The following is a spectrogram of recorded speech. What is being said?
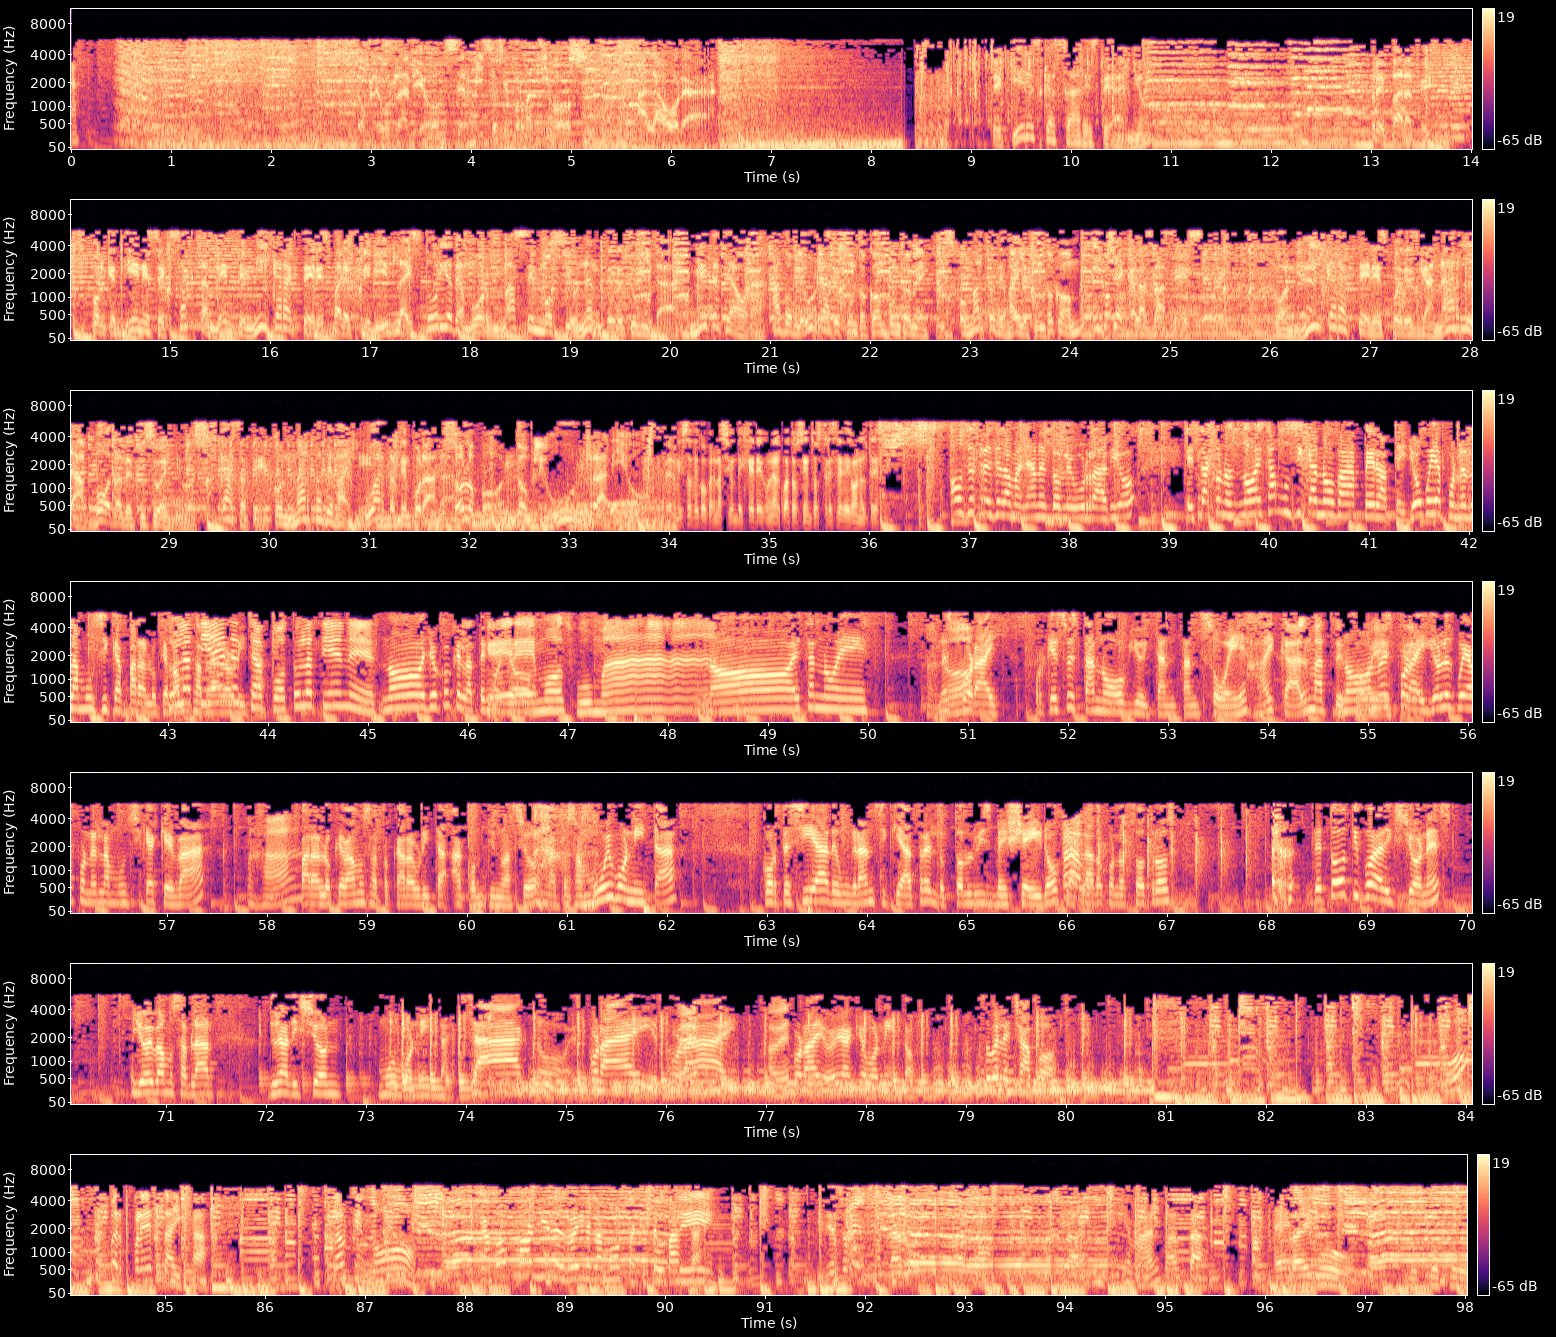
W Radio, servicios informativos. A la hora. ¿Te quieres casar este año? Prepárate, porque tienes exactamente mil caracteres para escribir la historia de amor más emocionante de tu vida. Métete ahora a wradio.com.mx o marcodebaile.com y checa las bases. Con mil caracteres puedes ganar la boda de tus sueños. Cásate con Marta de Baile. Cuarta temporada, solo por W Radio. Permiso de gobernación de el 413 de con el 3. 11.03 de la mañana en W Radio. Está con nos- No, esa música no va, espérate. Yo voy a poner la música para lo que Tú vamos la a hablar tienes, ahorita. Chapo, tú la tienes. No, yo creo que la tengo Queremos fumar. yo. No, esa no es. Ah, No, es por ahí. Porque eso es tan obvio y tan tan soez. Ay, cálmate. no, no es por ahí. Yo les voy a poner la música que va Ajá. para lo que vamos a tocar ahorita a continuación. Una cosa muy bonita. Cortesía de un gran psiquiatra, el doctor Luis Meixeiro, que ha hablado con nosotros de todo tipo de adicciones. Y hoy vamos a hablar de una adicción muy bonita. Exacto, es por ahí, es por A ahí. A ver. Es por ahí, oiga qué bonito. Súbele, chapo. Oh, súper fresa, hija. Claro que no. Marley era el rey de la mota, ¿qué te pasa? sí. Y de eso vamos a hablar hoy. Marta, ¿Dije mal? Marta, Eh. traigo los ojos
